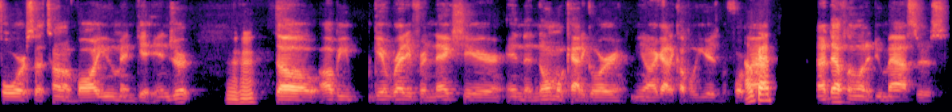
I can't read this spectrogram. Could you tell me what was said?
force a ton of volume and get injured. Mhm. So I'll be getting ready for next year in the normal category. You know, I got a couple years before. Okay. Masters. I definitely want to do masters,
